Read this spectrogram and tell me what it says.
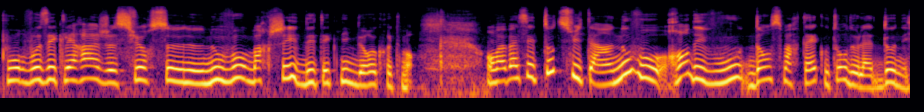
pour vos éclairages sur ce nouveau marché des techniques de recrutement. On va passer tout de suite à un nouveau rendez-vous dans Smartech autour de la donnée.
